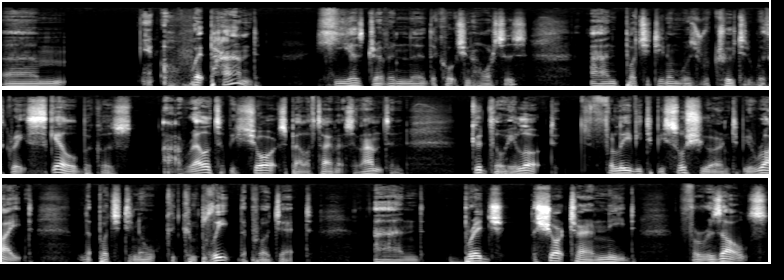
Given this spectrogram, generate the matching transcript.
um, you know, whip hand. He has driven the, the coaching horses, and Pochettino was recruited with great skill because at a relatively short spell of time at Southampton, good though he looked, for Levy to be so sure and to be right that Pochettino could complete the project and bridge the short term need for results,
